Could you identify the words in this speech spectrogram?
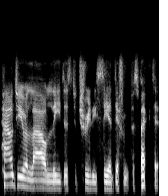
How do you allow leaders to truly see a different perspective?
